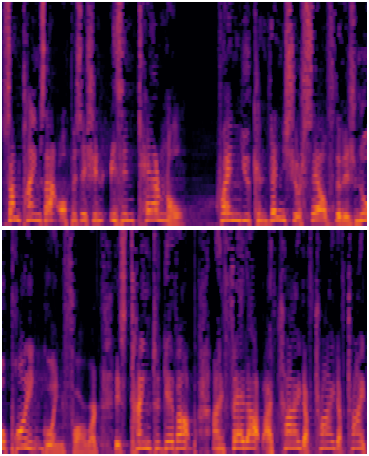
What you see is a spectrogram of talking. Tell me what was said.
Sometimes that opposition is internal when you convince yourself there is no point going forward, it's time to give up. I'm fed up. I've tried, I've tried, I've tried.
